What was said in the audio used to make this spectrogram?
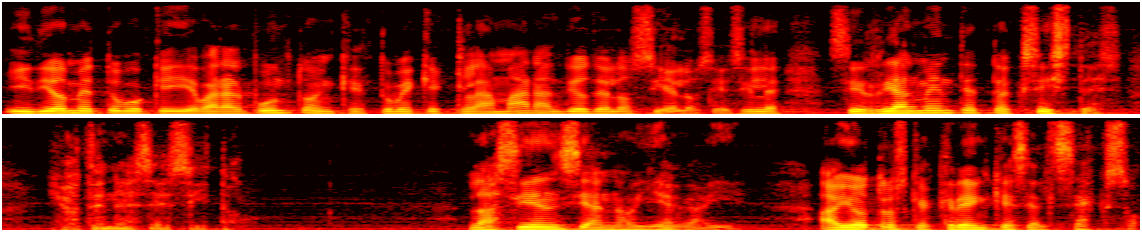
Y Dios me tuvo que llevar al punto en que tuve que clamar al Dios de los cielos y decirle, si realmente tú existes, yo te necesito. La ciencia no llega ahí. Hay otros que creen que es el sexo.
